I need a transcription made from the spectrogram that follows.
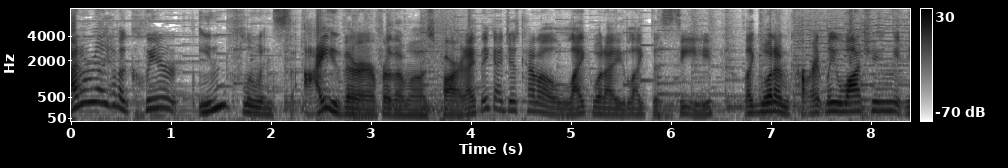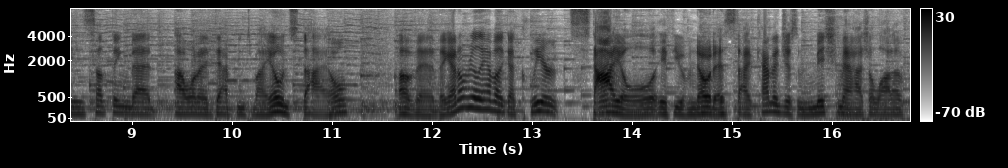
I don't really have a clear influence either for the most part. I think I just kind of like what I like to see. Like what I'm currently watching is something that I want to adapt into my own style of anything. I don't really have like a clear style if you've noticed. I kind of just mishmash a lot of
